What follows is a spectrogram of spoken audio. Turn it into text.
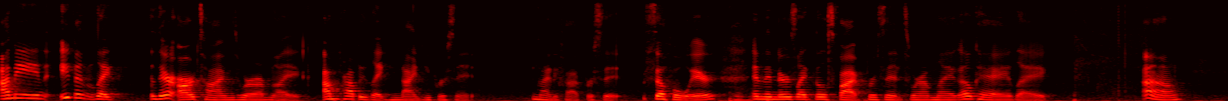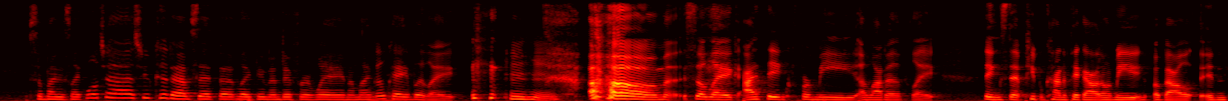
i mean even like there are times where i'm like i'm probably like 90% 95% self-aware and then there's like those 5% where i'm like okay like oh somebody's like, "Well, Josh, you could have said that like in a different way," and I'm like, "Okay, but like." um. So like, I think for me, a lot of like things that people kind of pick out on me about and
